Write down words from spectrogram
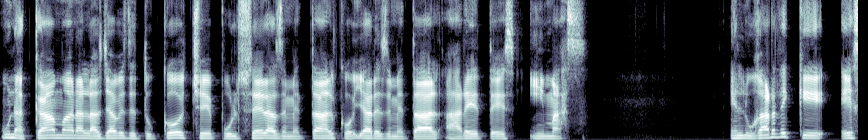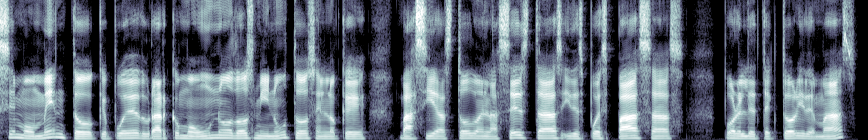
una cámara, las llaves de tu coche, pulseras de metal, collares de metal, aretes y más. En lugar de que ese momento que puede durar como uno o dos minutos en lo que vacías todo en las cestas y después pasas por el detector y demás,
